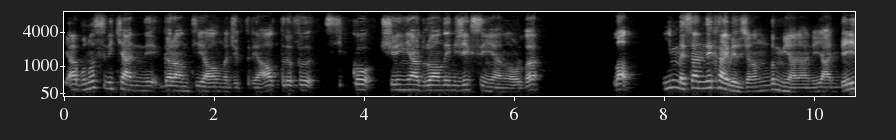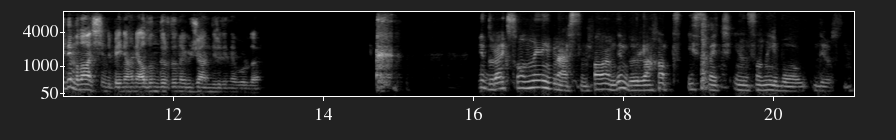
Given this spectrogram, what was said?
Ya bu nasıl bir kendini garantiye almacıktır ya. Alt tarafı Sikko Şirin Yer durağında ineceksin yani orada. Lan inmesen ne kaybedeceksin anladın mı yani hani yani değdi mi lan şimdi beni hani alındırdığına gücendirdiğine burada. Bir durak sonra inersin falan değil mi? Böyle rahat İsveç insanı gibi ol diyorsun.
